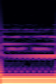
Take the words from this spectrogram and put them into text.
Oh.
